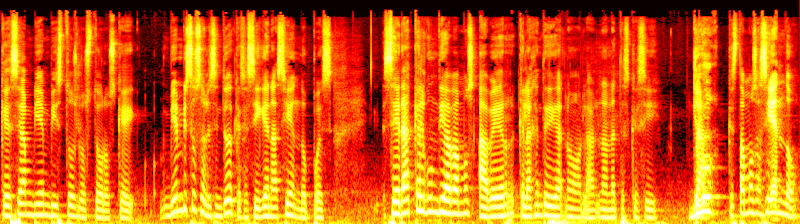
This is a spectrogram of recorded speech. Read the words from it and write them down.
que sean bien vistos los toros? Que bien vistos en el sentido de que se siguen haciendo, pues. ¿Será que algún día vamos a ver que la gente diga, no, la, la neta es que sí? Ya, ¿qué estamos haciendo?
